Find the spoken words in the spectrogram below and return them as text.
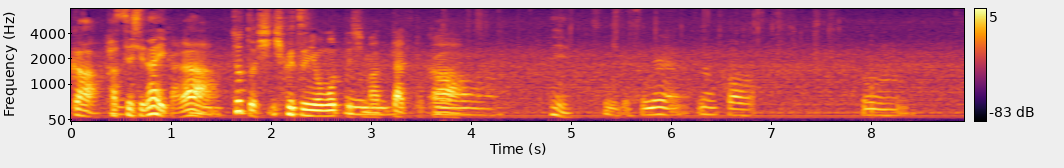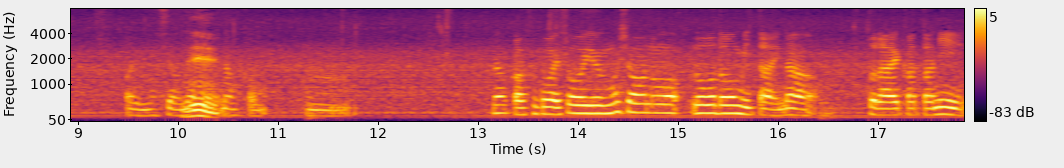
が発生しないから、うん。ちょっと卑屈に思ってしまったりとあか、ー。ね。そうですね。なんかうん。ありますよね。ね。なんかうん。なんかすごいそういう無償の労働みたいな捉え方に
